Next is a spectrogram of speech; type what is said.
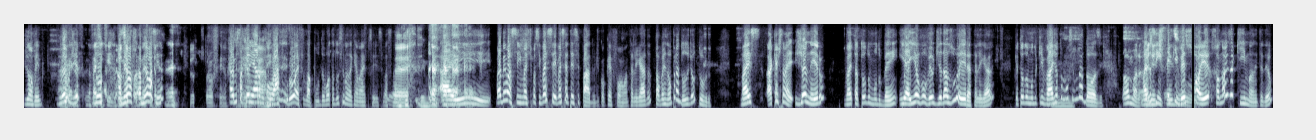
de novembro. No mesmo É, dia. Não, não faz No- sentido. a mesma, a mesma vacina. troféu. Os caras me sacanearam com lá, furou, é filho da puta. Bota duas semanas aqui a mais pra você se vacinar. É, Aí. Mas mesmo assim, mas tipo assim, vai ser, vai ser antecipado de qualquer forma, tá ligado? Talvez não pra 12 de outubro. Mas a questão é, janeiro vai estar todo mundo bem, e aí eu vou ver o dia da zoeira, tá ligado? Porque todo mundo que vai já tomou Hum. segunda dose. Ô, mano, Mas a assim, gente tem que ver só, eu, só nós aqui, mano, entendeu?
